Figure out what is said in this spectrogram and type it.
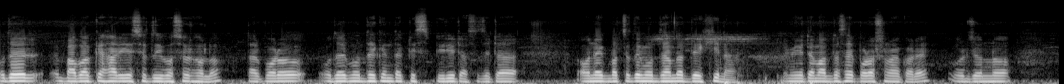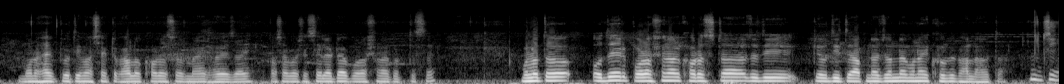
ওদের বাবাকে হারিয়েছে দুই বছর হলো। তারপরও ওদের মধ্যে কিন্তু একটি স্পিরিট আছে যেটা অনেক বাচ্চাদের মধ্যে আমরা দেখি না। মেয়েটা মাদ্রাসায় পড়াশোনা করে ওর জন্য মনে হয় প্রতি মাসে একটা ভালো খরচ ওর মায়ের হয়ে যায়। পাশাপাশি ছেলেটাও পড়াশোনা করতেছে। মূলত ওদের পড়াশোনার খরচটা যদি কেউ দিত আপনার জন্য মনে হয় খুবই ভালো হতো। জি।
